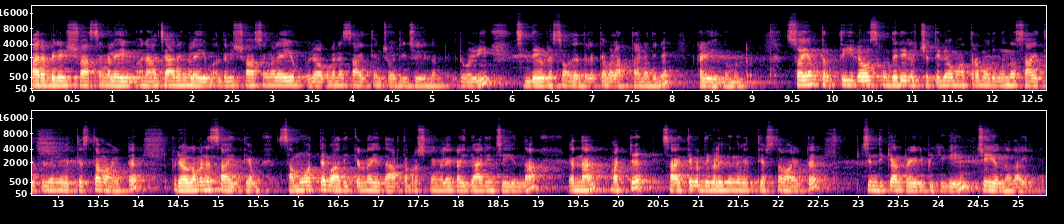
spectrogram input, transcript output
പാരമ്പര്യ വിശ്വാസങ്ങളെയും അനാചാരങ്ങളെയും അന്ധവിശ്വാസങ്ങളെയും പുരോഗമന സാഹിത്യം ചോദ്യം ചെയ്യുന്നുണ്ട്. ഇതുവഴി ചിന്തയുടെ സ്വാതന്ത്ര്യത്തെ വളർത്താൻ അതിന് കഴിയുന്നുമുണ്ട്. സ്വയം തൃപ്തിയിലോ സൗന്ദര്യ ലക്ഷ്യത്തിലോ മാത്രം ഒതുങ്ങുന്ന സാഹിത്യത്തിൽ നിന്ന് വ്യത്യസ്തമായിട്ട് പുരോഗമന സാഹിത്യം സമൂഹത്തെ ബാധിക്കുന്ന യഥാർത്ഥ പ്രശ്നങ്ങളെ കൈകാര്യം ചെയ്യുന്ന എന്നാൽ മറ്റ് സാഹിത്യകൃതികളിൽ നിന്ന് വ്യത്യസ്തമായിട്ട് ചിന്തിക്കാൻ പ്രേരിപ്പിക്കുകയും ചെയ്യുന്നതായിരിക്കും.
